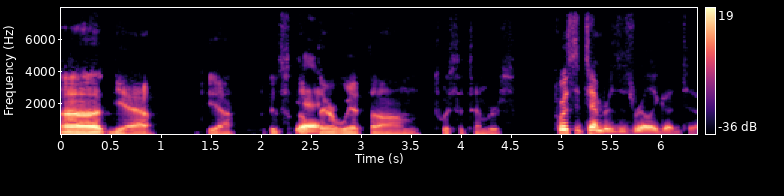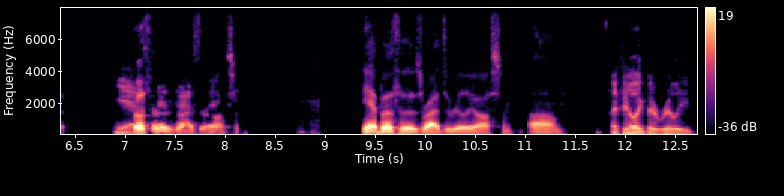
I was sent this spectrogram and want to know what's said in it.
Uh, yeah, yeah. It's yeah. up there with um Twisted Timbers. Twisted Timbers is really good too. Yeah, both of those rides are awesome. Yeah, both of those rides are really awesome. Um, I feel like they're really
